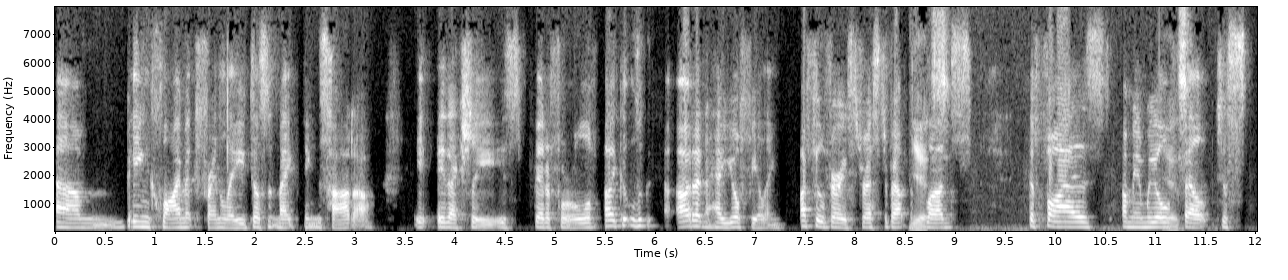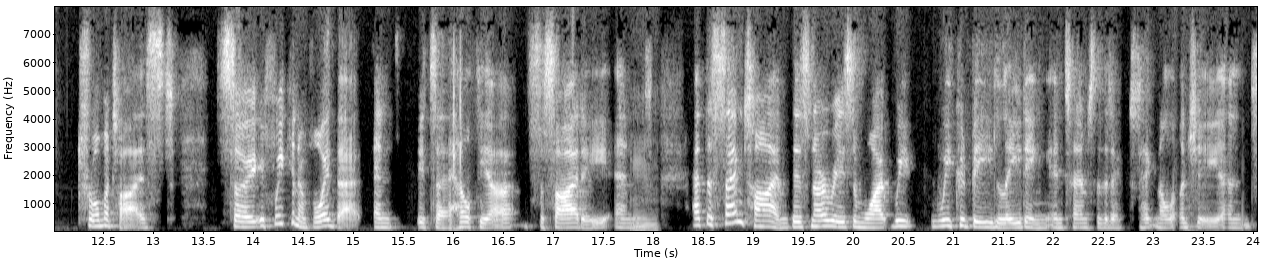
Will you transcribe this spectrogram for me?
um, being climate friendly doesn't make things harder. It, it, actually is better for all of. Like, look, I don't know how you're feeling. I feel very stressed about the yes. floods, the fires. I mean, we all yes. felt just traumatized. So if we can avoid that, and it's a healthier society, and mm at the same time, there's no reason why we we could be leading in terms of the technology and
